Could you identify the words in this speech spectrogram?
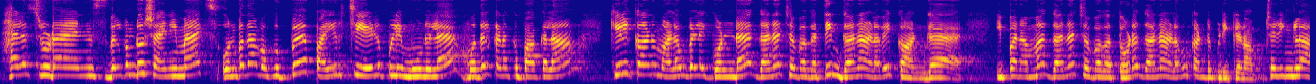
Hello students welcome to Shiny Max ஒன்பதாம் வகுப்பு பயிற்சி ஏழு புள்ளி மூணுல முதல் கணக்கு பார்க்கலாம். கீழ்காணும் அளவுகளை கொண்ட கன செவ்வகத்தின் கன அளவை காண்க. இப்போ நம்ம கனச்செவ்வகத்தோட கன அளவு கண்டுபிடிக்கணும். சரிங்களா?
